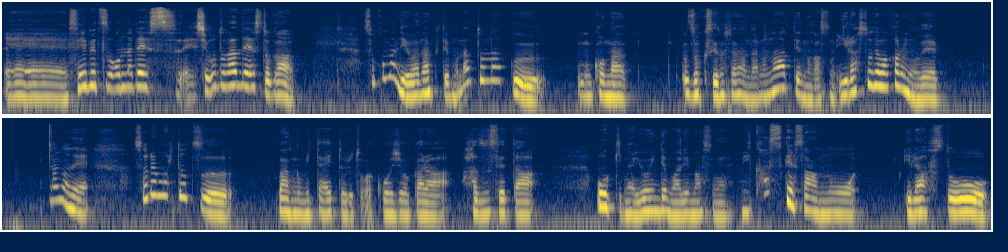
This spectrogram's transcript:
えー、性別女です、えー、仕事なんです」とかそこまで言わなくてもなんとなくこんな属性の人なんだろうなっていうのがそのイラストでわかるのでなのでそれも一つ番組タイトルとか工場から外せた大きな要因でもありますね。三日助さんのイラストを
